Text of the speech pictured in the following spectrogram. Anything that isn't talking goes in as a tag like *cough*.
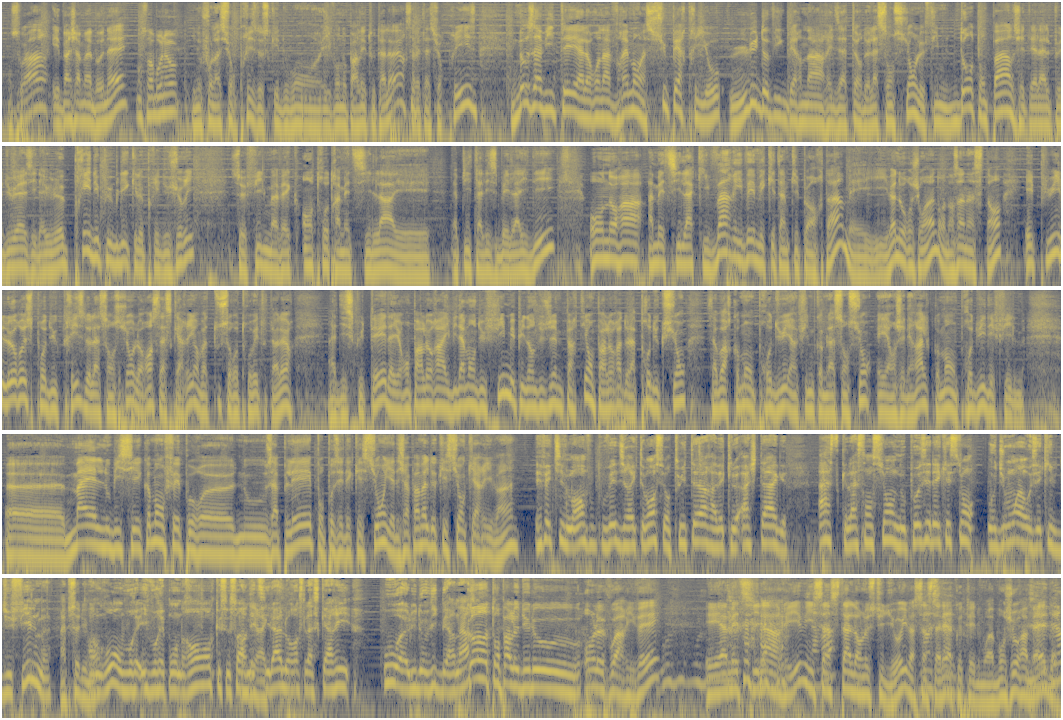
bonsoir, et Benjamin Bonnet. Bonsoir Bruno. Ils nous font la surprise de ce qu'ils vont, ils vont nous parler tout à l'heure, ça va être la surprise. Nos invités, alors on a vraiment un super trio. Ludovic Bernard, réalisateur de L'Ascension, le film dont on parle. J'étais à l'Alpe d'Huez, il a eu le prix du public et le prix du jury. Ce film avec entre autres Ahmed Silla et la petite Alice Belaïdi. On aura Ahmed Silla qui va arriver mais qui est un petit peu en retard, mais il va nous rejoindre dans un instant. Et puis l'heureuse productrice de l'Ascension, Laurence Lascari. On va tous se retrouver tout à l'heure à discuter. D'ailleurs, on parlera évidemment du film et puis dans la deuxième partie, on parlera de la production, savoir comment on produit un film comme l'Ascension et en général comment on produit des films. Euh, Maël Noubissier, comment on fait pour euh, nous appeler, pour poser des questions? Il y a déjà pas mal de questions qui arrivent. Hein Effectivement, vous pouvez directement sur Twitter avec le hashtag Ask l'Ascension nous poser des questions, ou du moins aux équipes du film. Absolument. En gros, on vous, ils vous répondront, que ce soit direct. Silla, Laurence Lascari ou euh, Ludovic Bernard. Quand on parle du loup, on le voit arriver. Et Ahmed Silla *laughs* arrive, il s'installe dans le studio, il va s'installer à côté de moi. Bonjour Ahmed.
